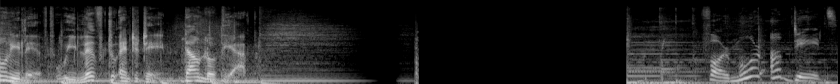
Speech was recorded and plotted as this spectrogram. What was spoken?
Sony Lift. We live to entertain. Download the app. For more updates,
